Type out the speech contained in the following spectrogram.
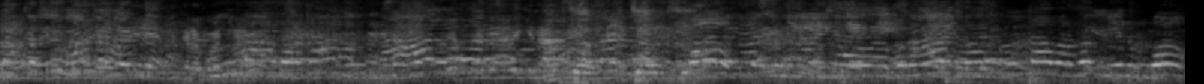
மக்களுக்கு உரிமை வேண்டும் உண்ணாவிரதம் இருப்போம்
